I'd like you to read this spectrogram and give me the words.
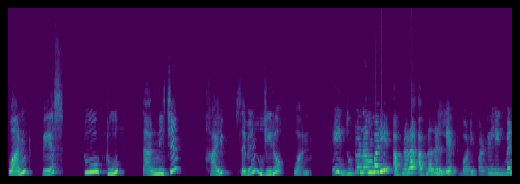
one space two two তার নিচে ফাইভ সেভেন জিরো ওয়ান এই দুটো নাম্বারই আপনারা আপনাদের লেফট বডি পার্টে লিখবেন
